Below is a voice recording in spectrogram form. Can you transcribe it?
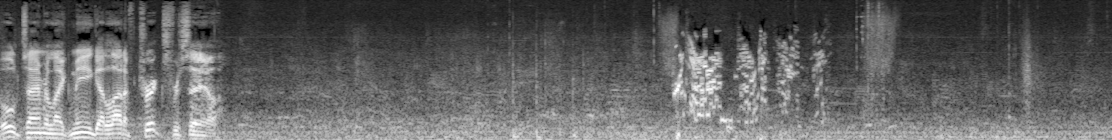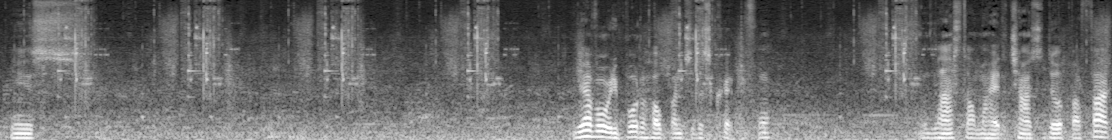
Old timer like me got a lot of tricks for sale. Yes. Yeah, I've already bought a whole bunch of this crap before. The last time I had a chance to do it, but fuck,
